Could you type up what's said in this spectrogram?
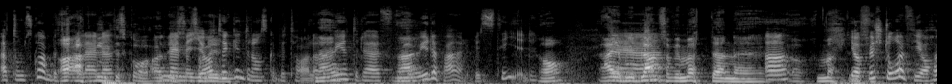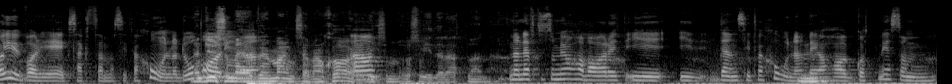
Att de ska betala? Ja, att eller- inte ska. att Nej, liksom men jag det- tycker inte de ska betala. De Nej. är ju inte där, för Nej. de är ju där på arbetstid. Ja. Nej, Eh, ibland så har vi mött en... eh, ja. Mött, Jag förstår, för jag har ju varit i exakt samma situation. Och då men var du som är evenemangsarrangör Ja. liksom, och så vidare. Att man, Men eftersom jag har varit i, i den situationen Mm. där jag har gått med som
